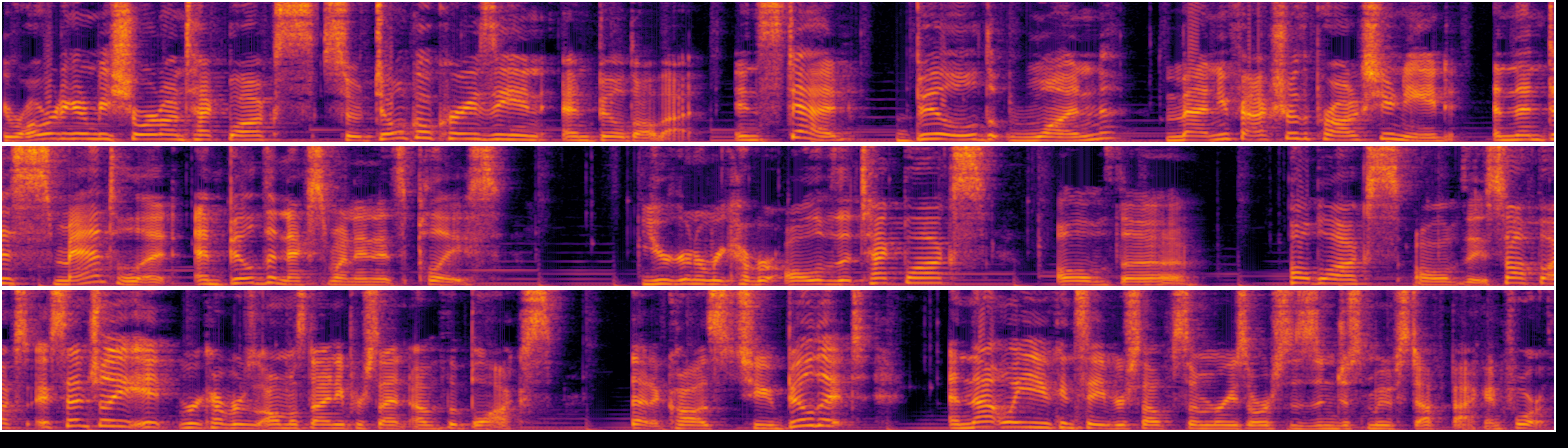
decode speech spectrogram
You're already going to be short on tech blocks, so don't go crazy and, and, build all that. Instead, build one, manufacture the products you need, and then dismantle it and build the next one in its place. You're going to recover all of the tech blocks, all of the hull blocks, all of the soft blocks. Essentially, it recovers almost 90% of the blocks that it caused to build it, and that way you can save yourself some resources and just move stuff back and forth.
